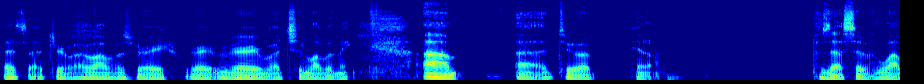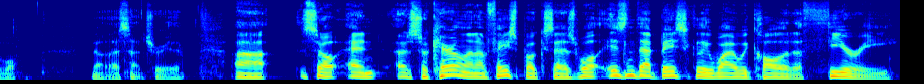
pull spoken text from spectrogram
That's not true. My mom was very, very, very much in love with me, um, uh, to a you know possessive level. No, that's not true either. Uh, so and uh, so Carolyn on Facebook says, "Well, isn't that basically why we call it a theory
